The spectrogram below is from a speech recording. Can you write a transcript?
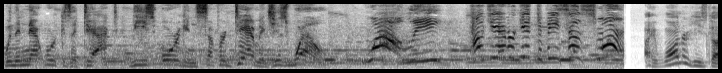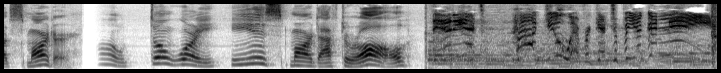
when the network is attacked, these organs suffer damage as well. Wow, Lee! How'd you ever get to be so smart? I wonder he's got smarter. Oh, don't worry, he is smart after all. Idiot! How'd you ever get to be a Ghanese?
